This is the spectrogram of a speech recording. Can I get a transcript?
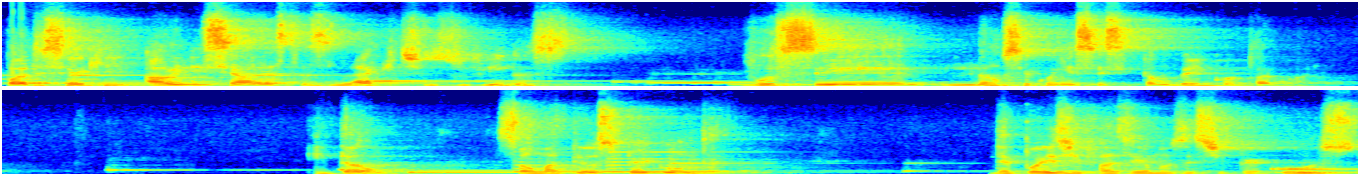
Pode ser que ao iniciar estas lectures divinas, você não se conhecesse tão bem quanto agora. Então, São Mateus pergunta, depois de fazermos este percurso,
